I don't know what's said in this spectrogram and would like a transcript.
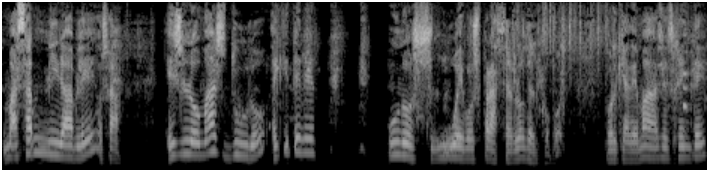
más admirable, o sea, es lo más duro, hay que tener unos huevos para hacerlo del copón, porque además es gente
